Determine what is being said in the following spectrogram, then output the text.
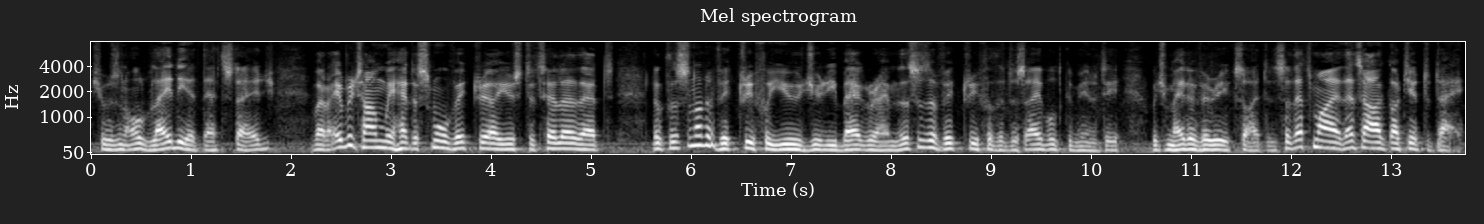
She was an old lady at that stage. But every time we had a small victory, I used to tell her that, look, this is not a victory for you, Judy Bagraim. This is a victory for the disabled community, which made her very excited. So that's my that's how I got here today.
